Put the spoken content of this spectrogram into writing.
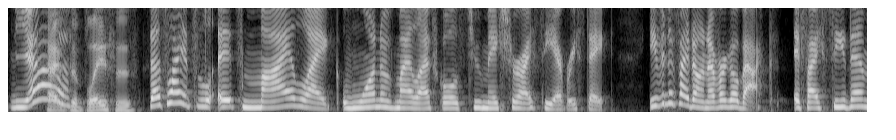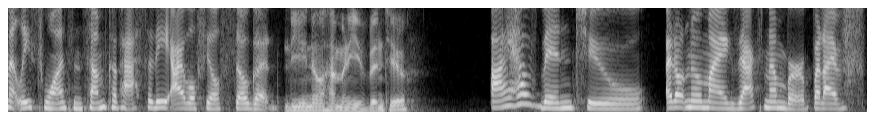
Mm-hmm. Yeah. types of places. That's why it's it's my like one of my life goals to make sure I see every state. Even if I don't ever go back, if I see them at least once in some capacity, I will feel so good. Do you know how many you've been to? I have been to I don't know my exact number, but I've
